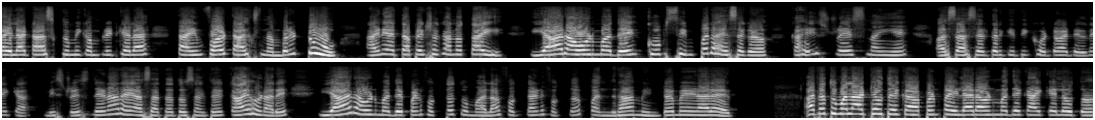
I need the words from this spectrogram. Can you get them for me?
पहिला टास्क तुम्ही कंप्लीट केलाय. Time for task number two आणि आता प्रेक्षकांनो ताई या राऊंडमध्ये खूप सिंपल आहे सगळं. काही स्ट्रेस नाहीये. असं असेल तर किती खोटं वाटेल नाही का? मी स्ट्रेस देणार आहे असं आता तो सांगतोय. काय होणार आहे? या राऊंडमध्ये पण फक्त तुम्हाला फक्त आणि फक्त पंधरा मिनिटं मिळणार आहेत. आता तुम्हाला आठवतंय का? आपण पहिल्या राऊंडमध्ये काय केलं होतं?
